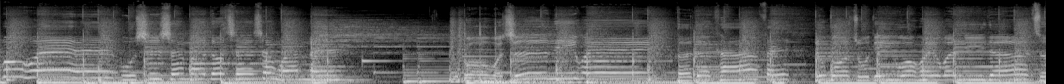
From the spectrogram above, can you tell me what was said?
不回，不是什么都扯上完美。如果我是你会喝的咖啡，如果注定我会吻你的嘴，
